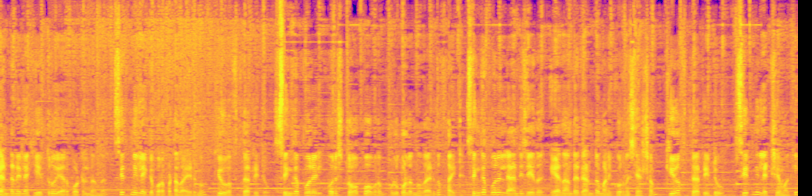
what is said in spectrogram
ലണ്ടനിലെ ഹീത്രൂ എയർപോർട്ടിൽ നിന്ന് സിഡ്നിയിലേക്ക് പുറപ്പെട്ടതായിരുന്നു ക്യു എഫ് തേർട്ടി ടു. സിംഗപ്പൂരിൽ ഒരു സ്റ്റോപ്പ് ഓവറും ഉൾക്കൊള്ളുന്നതായിരുന്നു ഫ്ലൈറ്റ്. സിംഗപ്പൂരിൽ ലാൻഡ് ചെയ്ത് ഏതാണ്ട് രണ്ട് മണിക്കൂറിന് ശേഷം Q F thirty two Sydney ലക്ഷ്യമാക്കി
